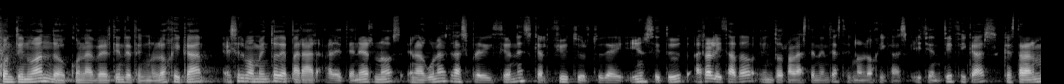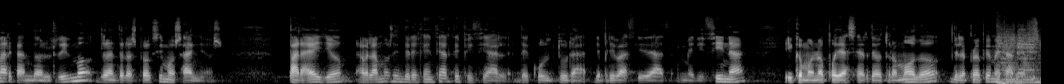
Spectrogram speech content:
Continuando con la vertiente tecnológica, es el momento de parar a detenernos en algunas de las predicciones que el Future Today Institute ha realizado en torno a las tendencias tecnológicas y científicas que estarán marcando el ritmo durante los próximos años. Para ello, hablamos de inteligencia artificial, de cultura, de privacidad, medicina y, como no podía ser de otro modo, del propio metaverso.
